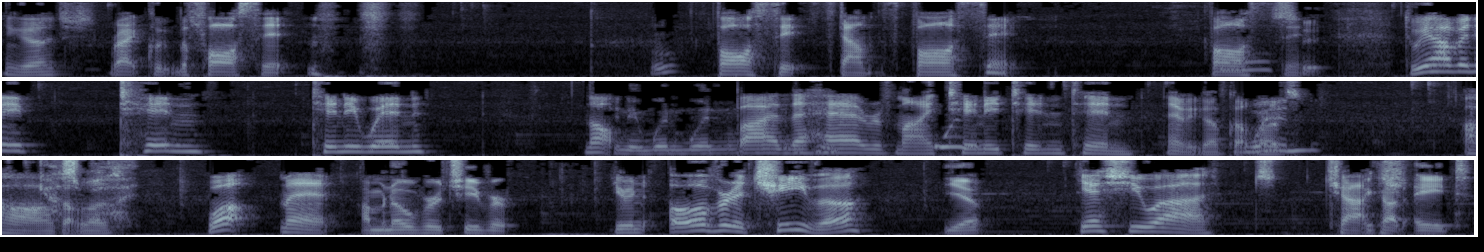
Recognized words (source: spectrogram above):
There you go. Just right click the faucet. Ooh. faucet stamps. Faucet. Faucet. Faucet. Do we have any tin? Tinny win? Not Any win win? by the win, hair of my Win. tinny tin tin. There we go. I've got win. loads. Oh, I've got loads. what? What, mate? I'm an overachiever. You're an overachiever. Yep. Yes, you are. Ch- Chatch. I got eight.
